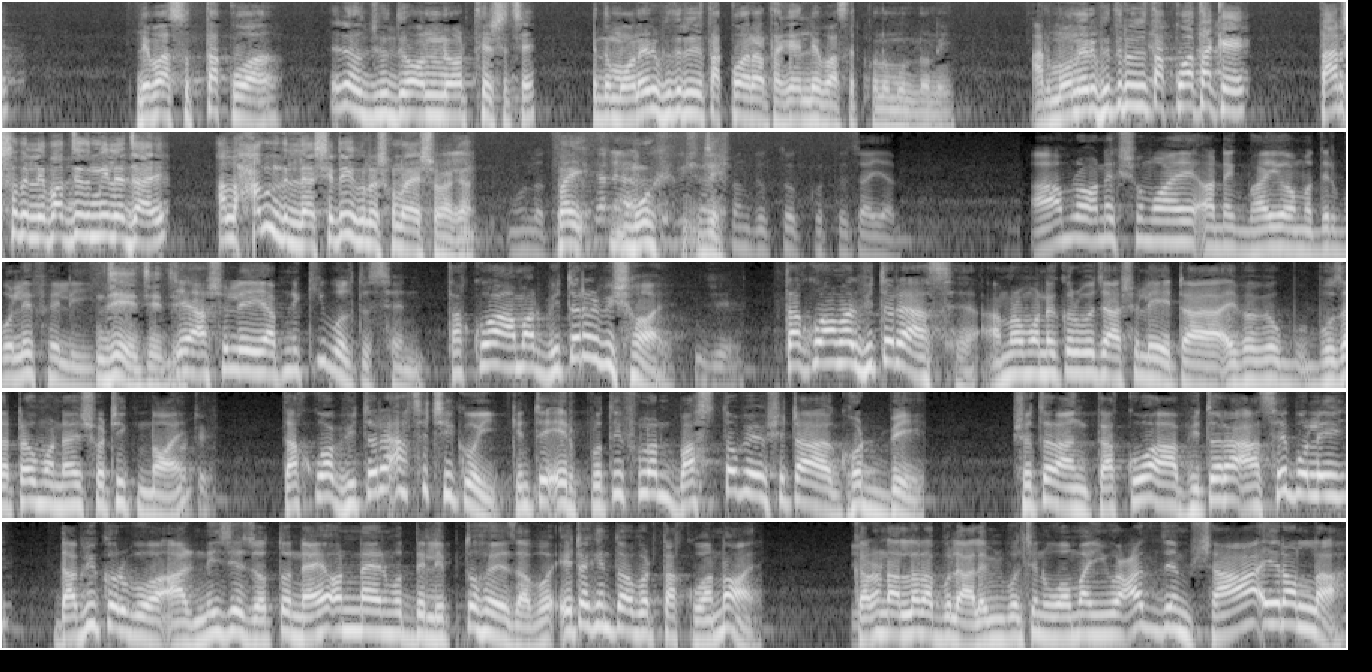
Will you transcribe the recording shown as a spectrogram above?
লেবাস তাকুয়া এটা যদি অন্য অর্থে এসেছে। কিন্তু মনের ভিতরে যদি তাকুয়া না থাকে লেবাসের কোনো মূল্য নেই। আর মনের ভিতরে যদি তাকুয়া থাকে তার সাথে লেবাস যদি মিলে যায় আলহামদুলিল্লাহ সেটাই হলো সোনায় সোহাগা। ভাই সংযুক্ত করতে চাই আমি। আমরা অনেক সময় অনেক ভাইও আমাদের বলে ফেলি জি জি জি। যে আসলে আপনি কি বলতেছেন? তাকুয়া আমার ভিতরের বিষয়। তাকুয়া আমার ভিতরে আছে। আমরা মনে করব যে আসলে এটা এভাবে বোঝাটাও মনে হয় সঠিক নয়। তাকুয়া ভিতরে আছে ঠিকই কিন্তু এর প্রতিফলন বাস্তবে সেটা ঘটবে। সুতরাং তাকুয়া ভিতরে আছে বলেই দাবি করব আর নিজে যত ন্যায় অন্যায়ের মধ্যে লিপ্ত হয়ে যাব এটা কিন্তু আবার তাকুয়া নয়। কারণ আল্লাহ রাবুল আলমী বলছেন ওমাই আজম শাহ এর আল্লাহ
